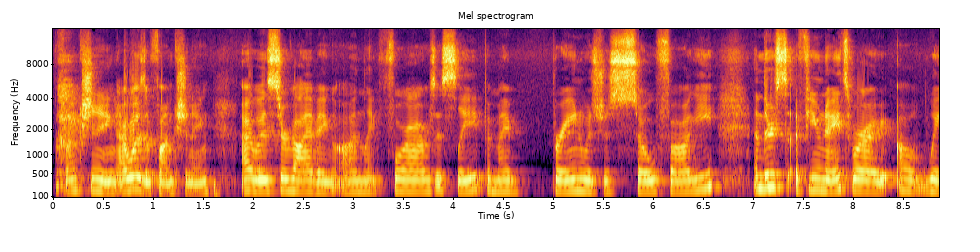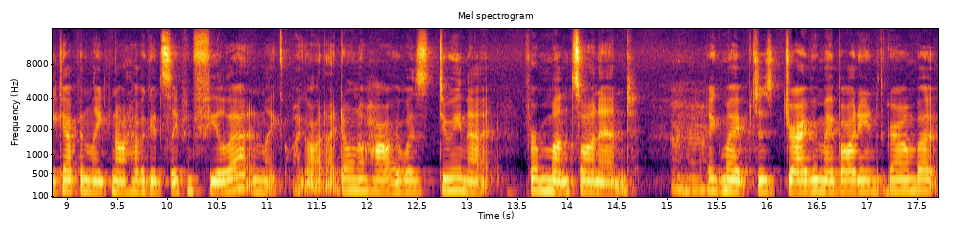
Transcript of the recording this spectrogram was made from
functioning. I wasn't functioning. I was surviving on like four hours of sleep, and my brain was just so foggy. And there's a few nights where I, I'll wake up and like not have a good sleep and feel that. And I'm like, oh my god, I don't know how I was doing that for months on end. Mm-hmm. Like my just driving my body into the ground. But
